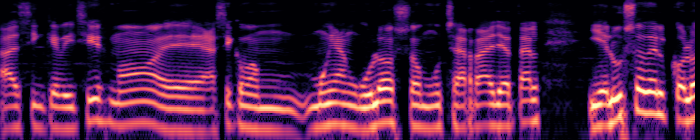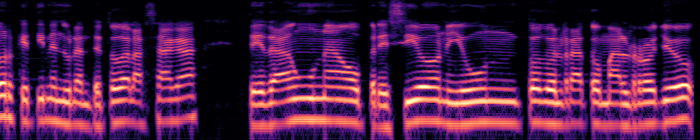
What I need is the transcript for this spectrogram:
al sinquevichismo, eh, así como muy anguloso, mucha raya tal, y el uso del color que tienen durante toda la saga te da una opresión y un todo el rato mal rollo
